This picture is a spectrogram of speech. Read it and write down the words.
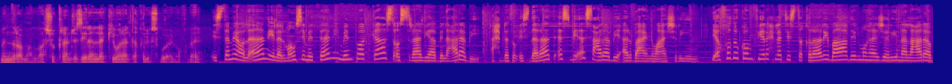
من رام الله. شكرا جزيلا لك ونلتقي الأسبوع المقبل. استمعوا الآن إلى الموسم الثاني من بودكاست أستراليا بالعربي. أحدث إصدارات SBS عربي 24 يأخذكم في رحلة استقرار بعض المهاجرين العرب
